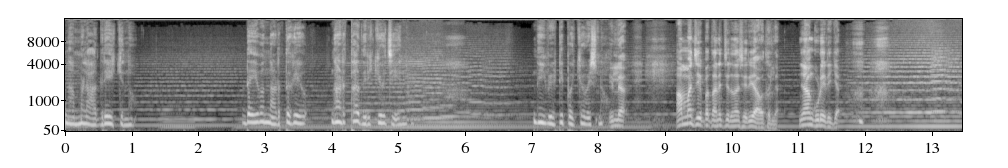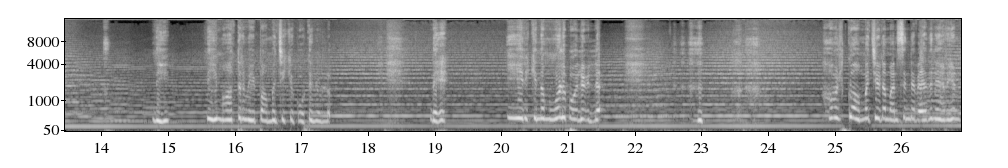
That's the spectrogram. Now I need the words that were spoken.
നമ്മൾ ആഗ്രഹിക്കുന്നു. ദൈവം നടത്തുകയോ നടത്താതിരിക്കുകയോ ചെയ്യുന്നു. നീ വീട്ടിൽ പൊയ്ക്കോ വിഷ്ണു. ഇല്ല. അമ്മച്ചി ഇപ്പൊ തനിച്ചിരുന്നാൽ ശരിയാവത്തില്ല. ഞാൻ കൂടി ഇരിക്കാം. നീ നീ മാത്രമേ ഇപ്പൊ അമ്മച്ചിക്ക് കൂട്ടിനുള്ളൂ. ദേ ഈ ഇരിക്കുന്ന മോൾ പോലും ഇല്ല. അവൾക്കും അമ്മച്ചിയുടെ മനസ്സിന്റെ വേദന അറിയണ്ട.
